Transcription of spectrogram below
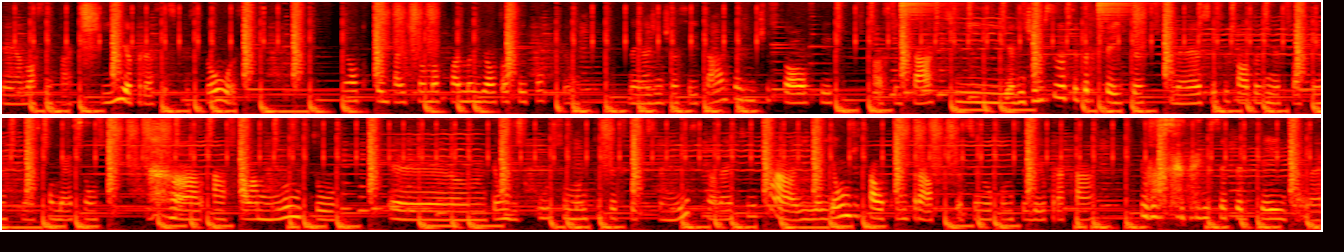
é, a nossa empatia para essas pessoas. A autocompaixão é uma forma de autoaceitação. Né? A gente aceitar que a gente sofre, aceitar que a gente não precisa ser perfeita, né? Eu sempre falo para as minhas pacientes que elas começam a, a falar muito, é, ter um discurso muito perfeccionista, né? Que tá, e aí onde está o contrato que assinou quando você veio para cá você tem que ser perfeita, né?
